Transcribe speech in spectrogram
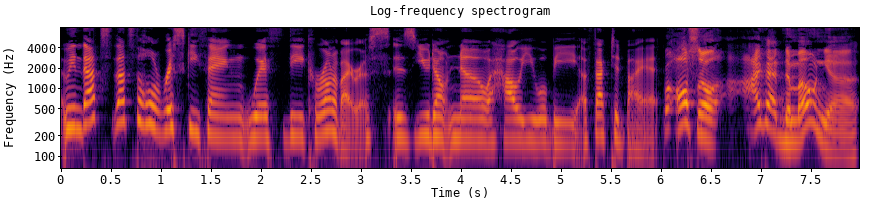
I mean, that's that's the whole risky thing with the coronavirus is you don't know how you will be affected by it. Well, also, I've had pneumonia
